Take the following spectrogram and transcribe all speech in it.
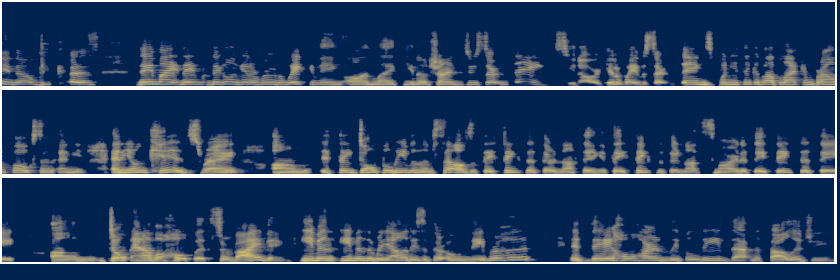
you know, because they might they they're gonna get a rude awakening on like you know trying to do certain things you know or get away with certain things when you think about black and brown folks and and and young kids right um, if they don't believe in themselves, if they think that they're nothing, if they think that they're not smart, if they think that they um, don't have a hope at surviving, even even the realities of their own neighborhood, if they wholeheartedly believe that mythology,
